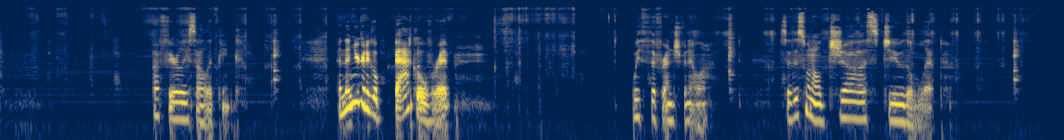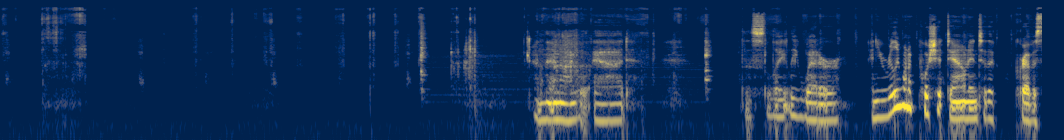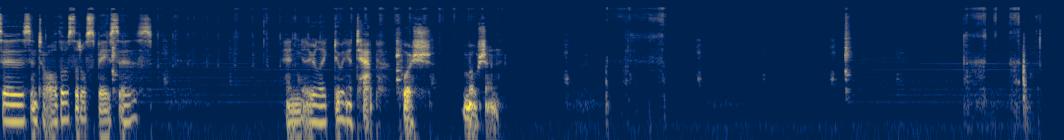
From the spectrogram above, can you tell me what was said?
a fairly solid pink. And then you're going to go back over it with the French vanilla. So this one I'll just do the lip. And then I will add the slightly wetter, and you really want to push it down into the crevices, into all those little spaces. Like doing a tap push motion.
